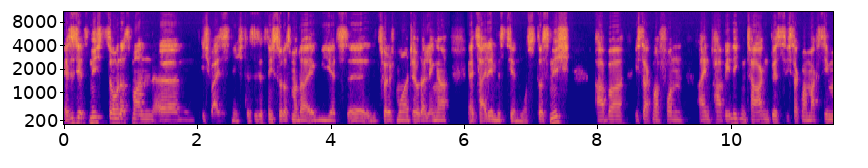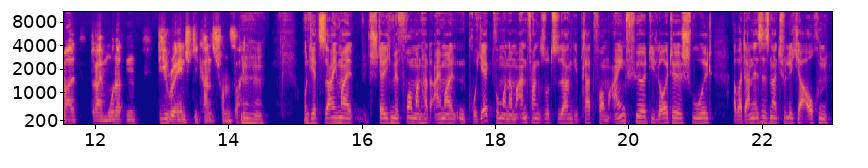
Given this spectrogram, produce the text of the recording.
es ist jetzt nicht so, dass man, ähm, ich weiß es nicht, es ist jetzt nicht so, dass man da irgendwie jetzt äh, zwölf Monate oder länger äh, Zeit investieren muss. Das nicht aber ich sag mal von ein paar wenigen Tagen bis, ich sag mal maximal drei Monaten, die Range, die kann es schon sein. Mhm. Und jetzt sage ich mal, stelle ich mir vor, man hat einmal ein Projekt, wo man am Anfang sozusagen die Plattform einführt, die Leute schult, aber dann ist es natürlich ja auch ein,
